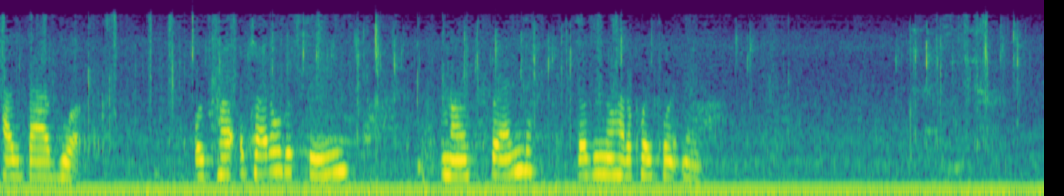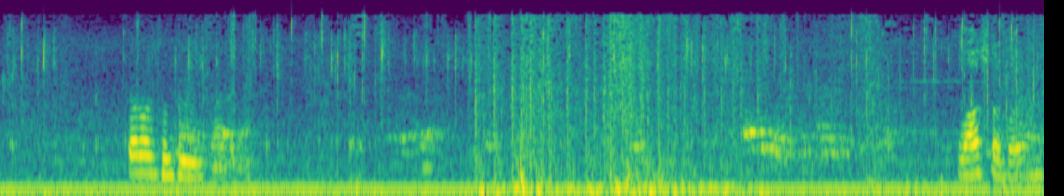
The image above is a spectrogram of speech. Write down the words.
has bad luck. Or ti- title the stream. My friend doesn't know how to play Fortnite. That or something like that. yeah. Well, I was gonna go.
